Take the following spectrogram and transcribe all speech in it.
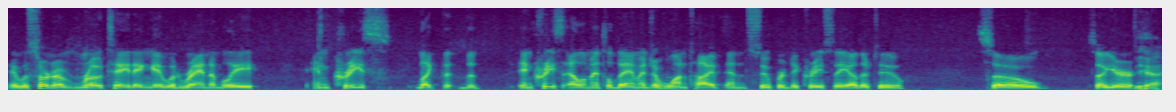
it was sort of rotating. It would randomly increase like the, the increase elemental damage of one type and super decrease the other two. So so your Yeah.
